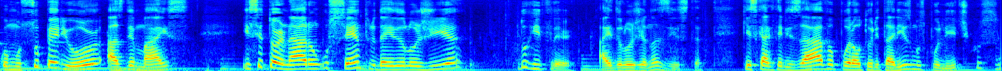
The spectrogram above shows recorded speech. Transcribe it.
como superior às demais e se tornaram o centro da ideologia do Hitler, a ideologia nazista, que se caracterizava por autoritarismos políticos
